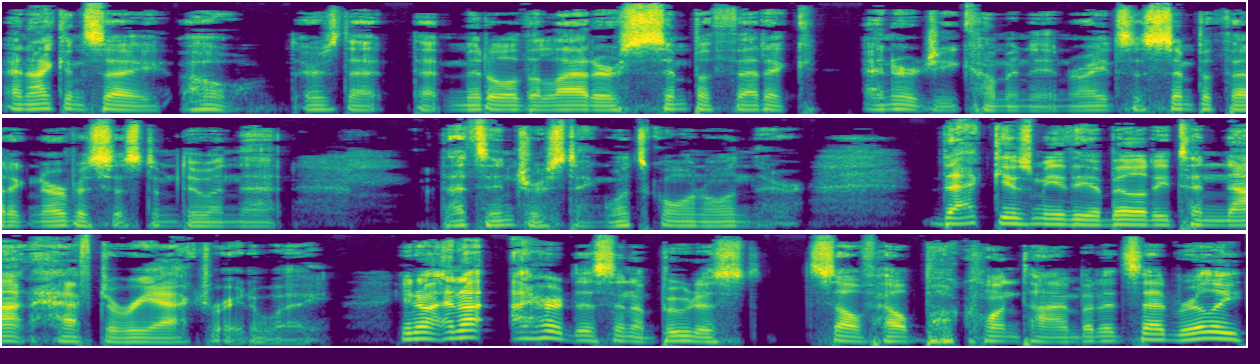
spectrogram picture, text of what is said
and I can say, oh, there's that, that middle of the ladder sympathetic energy coming in, right? It's a sympathetic nervous system doing that. That's interesting. What's going on there? That gives me the ability to not have to react right away. You know, and I, I heard this in a Buddhist self help book one time, but it said really,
